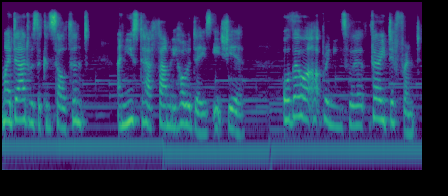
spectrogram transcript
My dad was a consultant and used to have family holidays each year. Although our upbringings were very different,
